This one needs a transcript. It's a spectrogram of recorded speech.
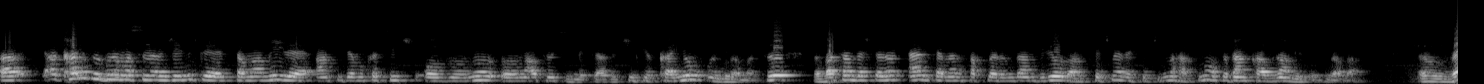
Ya, Kayyum uygulamasının öncelikle tamamıyla antidemokratik olduğunu altını çizmek lazım. Çünkü kayyum uygulaması vatandaşların en temel haklarından biri olan seçme ve seçilme hakkını ortadan kaldıran bir uygulama. Ve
